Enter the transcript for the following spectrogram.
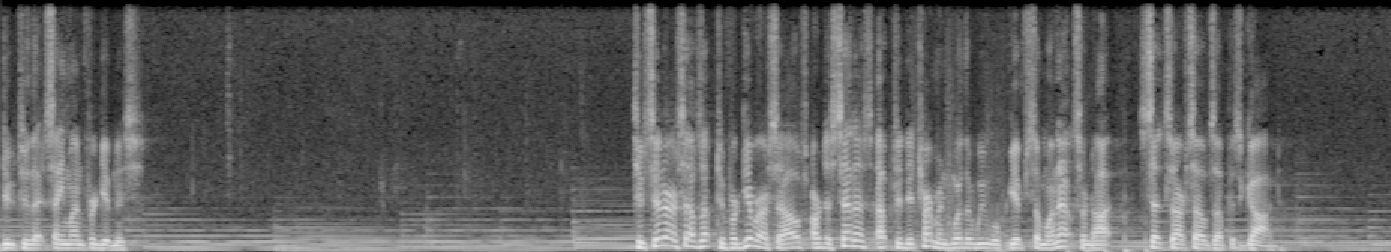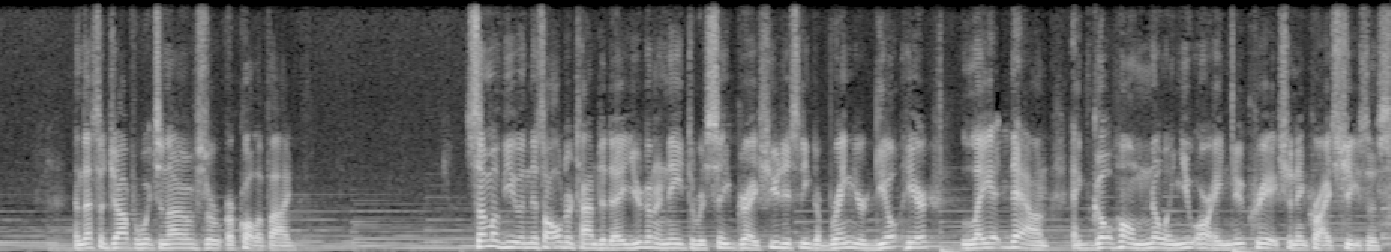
due to that same unforgiveness. To set ourselves up to forgive ourselves or to set us up to determine whether we will forgive someone else or not sets ourselves up as God. And that's a job for which none of us are, qualified. Some of you in this altar time today, you're going to need to receive grace. You just need to bring your guilt here, lay it down, and go home knowing you are a new creation in Christ Jesus.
